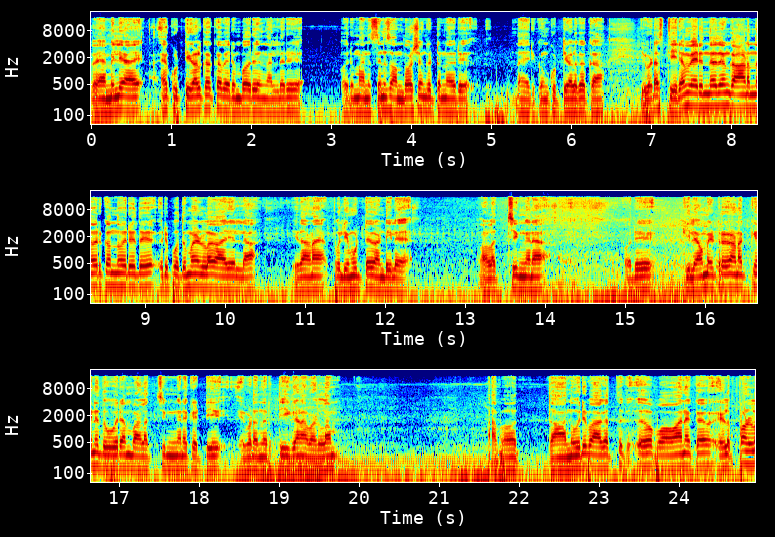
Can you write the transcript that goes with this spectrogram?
ഫാമിലി ആയ കുട്ടികൾക്കൊക്കെ വരുമ്പോൾ ഒരു നല്ലൊരു ഒരു മനസ്സിന് സന്തോഷം കിട്ടുന്ന ഒരു ഇതായിരിക്കും കുട്ടികൾക്കൊക്കെ. ഇവിടെ സ്ഥിരം വരുന്നതും കാണുന്നവർക്കൊന്നും ഒരു ഇത് ഒരു പുതുമയുള്ള കാര്യമല്ല ഇതാണ് പുലിമുട്ട് കണ്ടില്ലേ? വളച്ചിങ്ങനെ ഒരു കിലോമീറ്റർ കണക്കിന് ദൂരം വളച്ചിങ്ങനെ കെട്ടി ഇവിടെ നിർത്തിയിരിക്കണ വെള്ളം. അപ്പോൾ താനൂര് ഭാഗത്ത് പോകാനൊക്കെ എളുപ്പമുള്ള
